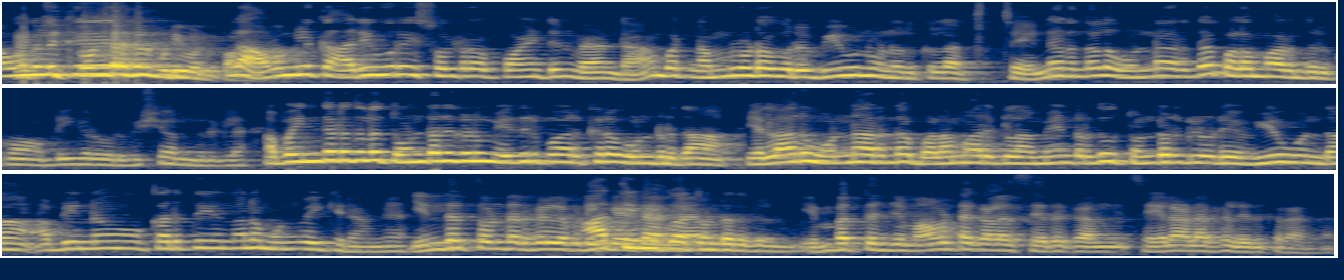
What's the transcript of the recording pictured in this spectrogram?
அவங்களுக்கு தொண்டர்கள் முடிவெடுப்பாங்க அவங்களுக்கு அறிவுரை சொல்ற பாயிண்ட்னு வேண்டாம். பட் நம்மளோட ஒரு வியூன்னு ஒன்று இருக்குல்ல சரி என்ன இருந்தாலும் ஒன்றா இருந்தால் பலமா இருந்திருக்கும் அப்படிங்கிற ஒரு விஷயம் இருந்திருக்குல்ல. அப்போ இந்த இடத்துல தொண்டர்களும் எதிர்பார்க்கிற ஒன்று தான் எல்லாரும் ஒன்றா இருந்தால் பலமா இருக்கலாமேன்றது தொண்டர்களுடைய வியூவும் தான் அப்படின்னு கருத்தையும் தானே முன்வைக்கிறாங்க. எந்த தொண்டர்கள் அதிமுக தொண்டர்கள். எண்பத்தஞ்சு மாவட்ட கழக இருக்காங்க செயலாளர்கள் இருக்கிறாங்க.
